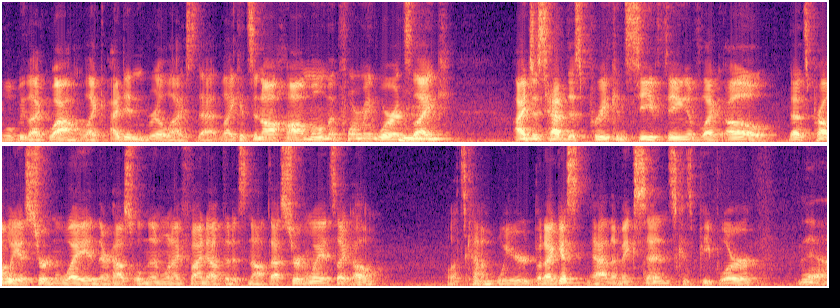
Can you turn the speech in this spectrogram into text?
will be like, wow, like I didn't realize that. Like it's an aha moment for me where it's Mhm. like I just have this preconceived thing of like, oh, that's probably a certain way in their household. And then when I find out that it's not that certain way, it's like, oh, well, that's kind of weird. But I guess yeah, that makes sense because people are Yeah.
